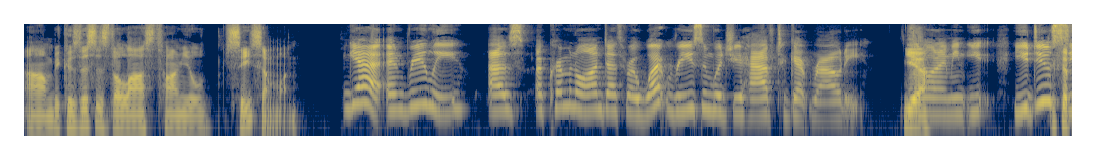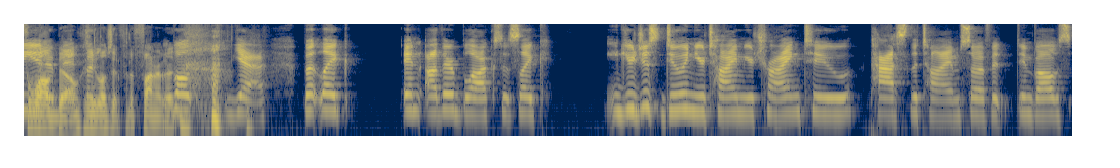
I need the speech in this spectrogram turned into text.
um, because this is the last time you'll see someone. Yeah, and really, as a criminal on death row, what reason would you have to get rowdy? You Yeah, know what I mean? You you do except see for it a Wild Bill bit, because he loves it for the fun of it. Well, yeah, but like in other blocks, it's like you're just doing your time. You're trying to pass the time. So if it involves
